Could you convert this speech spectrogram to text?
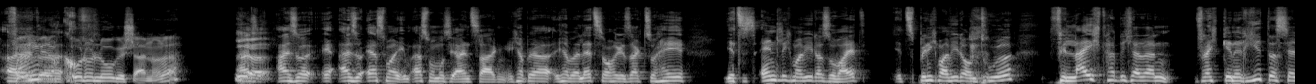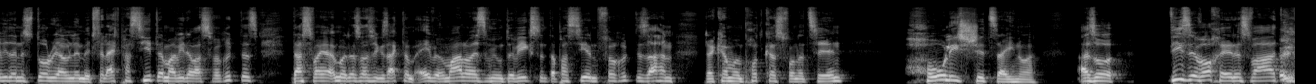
Fangen wir doch chronologisch an, oder? Also, also, also erstmal, erstmal muss ich eins sagen. Ich habe ja, ich habe ja letzte Woche gesagt, so, hey, jetzt ist endlich mal wieder soweit jetzt bin ich mal wieder on Tour. Vielleicht habe ich ja dann, vielleicht generiert das ja wieder eine Story am Limit. Vielleicht passiert ja mal wieder was Verrücktes. Das war ja immer das, was wir gesagt haben. Ey, normalerweise, wenn wir unterwegs sind, da passieren verrückte Sachen. Da kann man einen Podcast von erzählen. Holy shit, sag ich nur. Also, diese Woche, das war die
